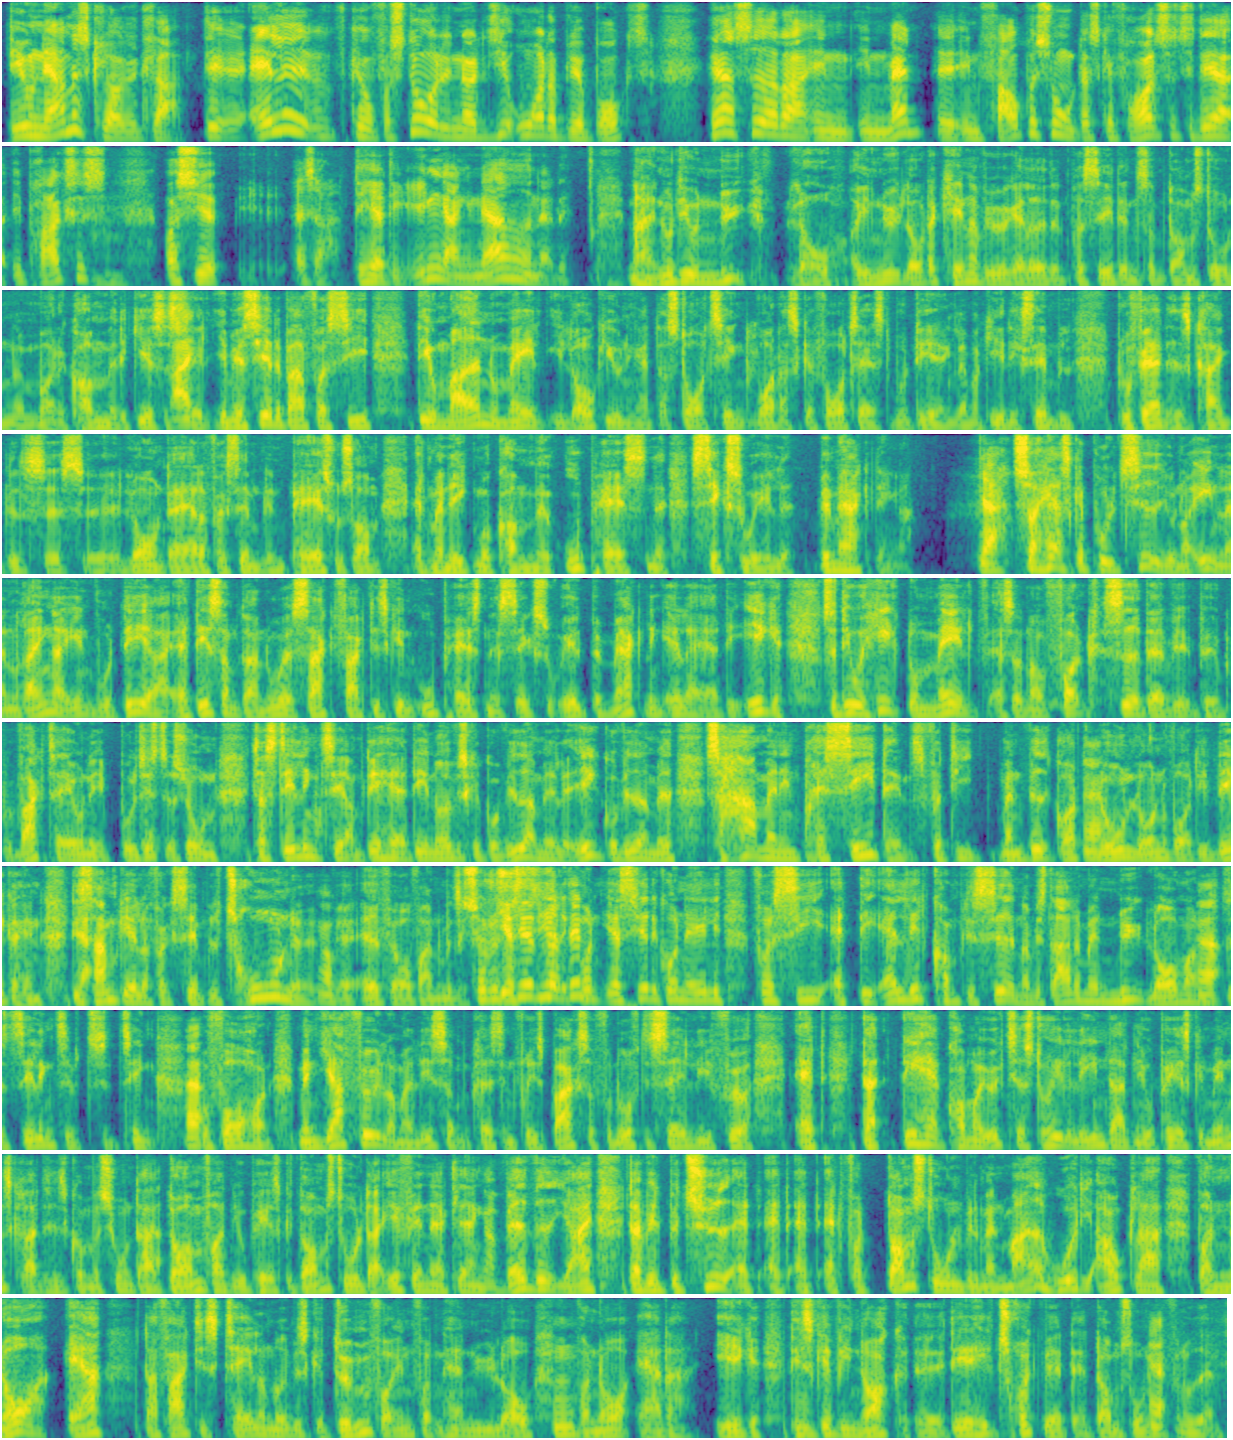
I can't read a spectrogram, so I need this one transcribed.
Det er jo nærmest klokkeklart. Det, alle kan jo forstå det, når det er de ord, der bliver brugt. Her sidder der en, en mand, øh, en fagperson, der skal forholde sig til det her i praksis, mm. og siger, altså, det her det er ikke engang i nærheden af det. Nej, nu er det jo en ny lov, og i en ny lov, der kender vi jo ikke allerede den præcedens, som domstolene måtte komme med. Det giver sig Nej. selv. Jamen, jeg siger det bare for at sige, det er jo meget normalt i lovgivningen, at der står ting, hvor der skal foretages vurdering. Lad mig give et eksempel. Blufærdighedskrænkelsesloven, der er der for eksempel en passus om, at man ikke må komme med upassende seksuelle bemærkninger. Ja. Så her skal politiet jo, når en eller anden ringer ind, vurdere, er det, som der nu er sagt, faktisk en upassende seksuel bemærkning, eller er det ikke? Så det er jo helt normalt, altså når folk sidder der ved vagthavene i politistationen, tager stilling til, om det her det er noget, vi skal gå videre med, eller ikke gå videre med, så har man en præcedens, fordi man ved godt ja. nogenlunde, hvor det ligger hen. Det ja. samme gælder for eksempel truende okay. Øh, adfærd over for andre mennesker. Så du jeg, siger, siger det kun, jeg siger det kun, Ali, for at sige, at det er lidt kompliceret, når vi starter med en ny lov, man ja. stilling til, til ting ja. på forhånd. Men jeg føler mig, ligesom Christian Friis Bak så fornuftigt sagde lige før, at der, det her kommer jo ikke til at stå helt alene. Der er den europæiske menneskerettighedskonvention, der er domme fra den europæiske domstol, der er FN-erklæringer. Hvad ved jeg, der vil betyde, at, at, at, at for domstolen vil man meget hurtigt afklare, hvornår er der faktisk tale om noget, vi skal dømme for inden for den her nye lov, mm. hvornår er der ikke. Det skal vi nok, øh, det er helt tryg ved, at domstolen ja. kan finde ud af.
